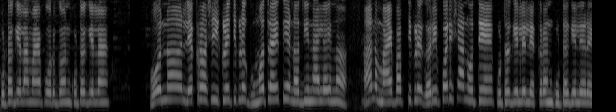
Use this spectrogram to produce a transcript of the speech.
कुठं गेला माय पोरगन कुठं गेला? हो ना लेकरं अशी इकडे तिकडे घुमत राहते नदी नाले ना हा ना मायबाप तिकडे घरी परेशान होते. कुठं गेले लेकरन कुठं गेले रे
